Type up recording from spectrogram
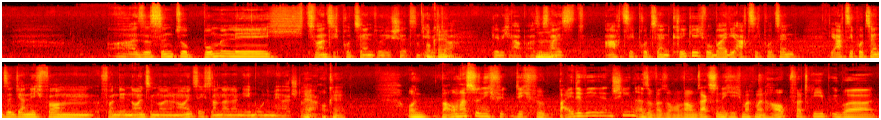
Also es sind so bummelig 20 Prozent, würde ich schätzen, gebe Okay. ich da, gebe ich ab. Also das heißt, 80 Prozent kriege ich, wobei die 80 Prozent, die 80 Prozent sind ja nicht vom, von den 1999, sondern dann eben ohne Mehrwertsteuer. Ja, okay. Und warum hast du nicht für, dich für beide Wege entschieden? Also was- warum sagst du nicht, ich mache meinen Hauptvertrieb über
